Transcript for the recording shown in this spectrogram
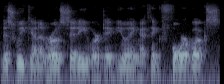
this weekend in Rose City. We're debuting I think four books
